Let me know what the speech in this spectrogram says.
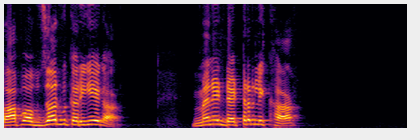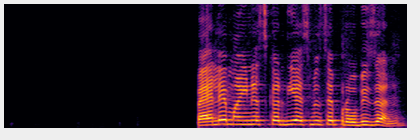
तो आप ऑब्ज़र्व करिएगा। मैंने डेटर लिखा पहले माइनस कर दिया इसमें से प्रोविज़न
